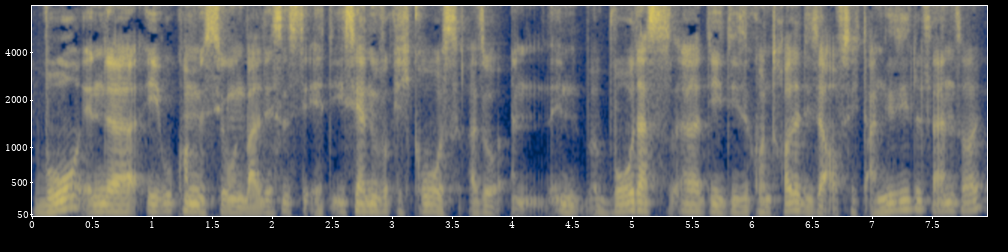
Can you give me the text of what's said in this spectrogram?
wo in der EU-Kommission, weil das ist, die ist ja nur wirklich groß, also in, wo das, äh, die, diese Kontrolle, diese Aufsicht Aufsicht angesiedelt sein soll?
